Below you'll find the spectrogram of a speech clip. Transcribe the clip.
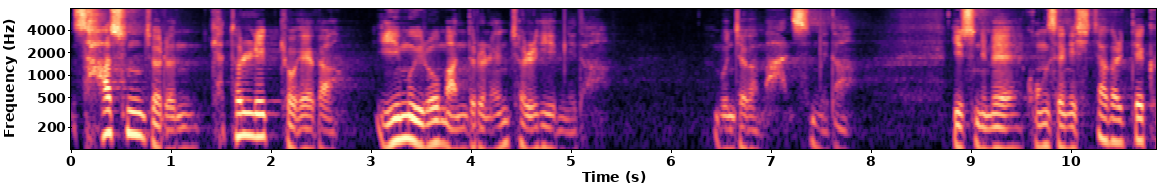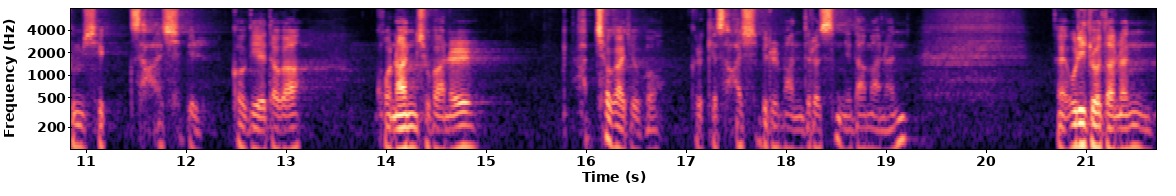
사순절은 캐톨릭 교회가 임의로 만들어낸 절기입니다. 문제가 많습니다. 예수님의 공생의 시작할 때 금식 40일, 거기에다가 고난 주간을 합쳐 가지고 그렇게 40일을 만들었습니다만은 우리 교단은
